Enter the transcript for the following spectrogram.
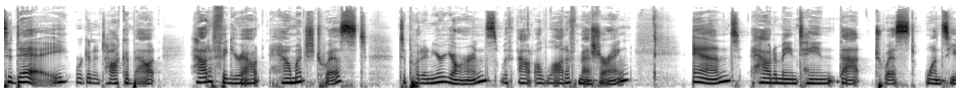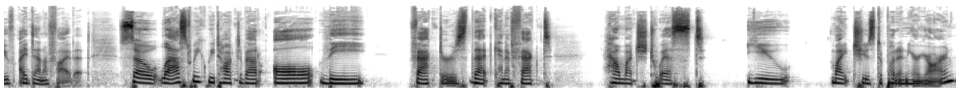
today we're going to talk about how to figure out how much twist to put in your yarns without a lot of measuring and how to maintain that twist once you've identified it. So last week we talked about all the factors that can affect how much twist you might choose to put in your yarn.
